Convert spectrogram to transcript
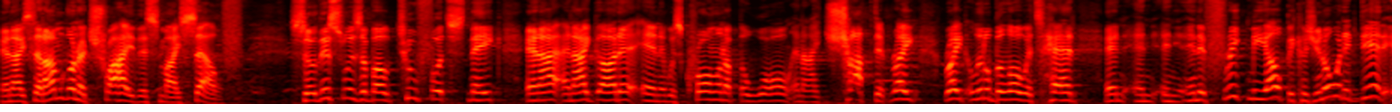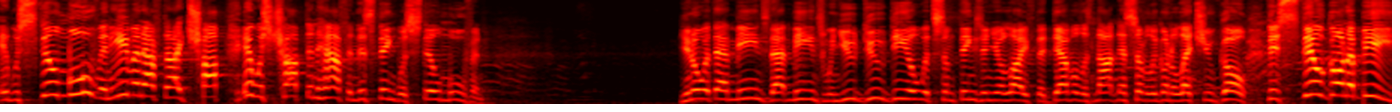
And I said, I'm going to try this myself. So this was about two foot snake, and I and I got it, and it was crawling up the wall, and I chopped it right, right a little below its head, and and and, and it freaked me out because you know what it did? It was still moving even after I chopped. It was chopped in half, and this thing was still moving. You know what that means? That means when you do deal with some things in your life, the devil is not necessarily going to let you go. There's still going to be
